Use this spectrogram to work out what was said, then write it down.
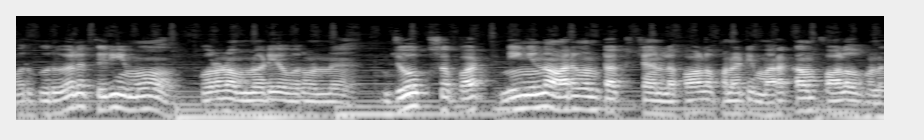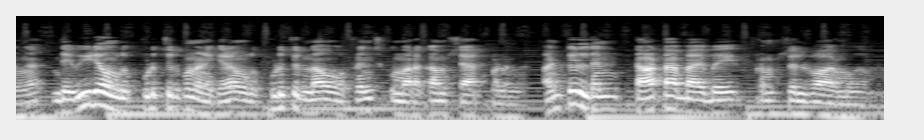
அவருக்கு ஒருவேளை தெரியுமோ? கொரோனா முன்னாடியே வரும்னு. ஜோக்ஸ் அப்பார்ட் நீங்கள் இன்னும் ஆர்வம் டாக்ஸ் சேனலில் ஃபாலோ பண்ணாட்டி மறக்காம ஃபாலோ பண்ணுங்க. இந்த வீடியோ உங்களுக்கு பிடிச்சிருக்கும்னு நினைக்கிறேன். உங்களுக்கு பிடிச்சிருந்தா உங்கள் ஃப்ரெண்ட்ஸ்க்கு மறக்காம ஷேர் பண்ணுங்க. Until then tata bye bye from Selva Arumugam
